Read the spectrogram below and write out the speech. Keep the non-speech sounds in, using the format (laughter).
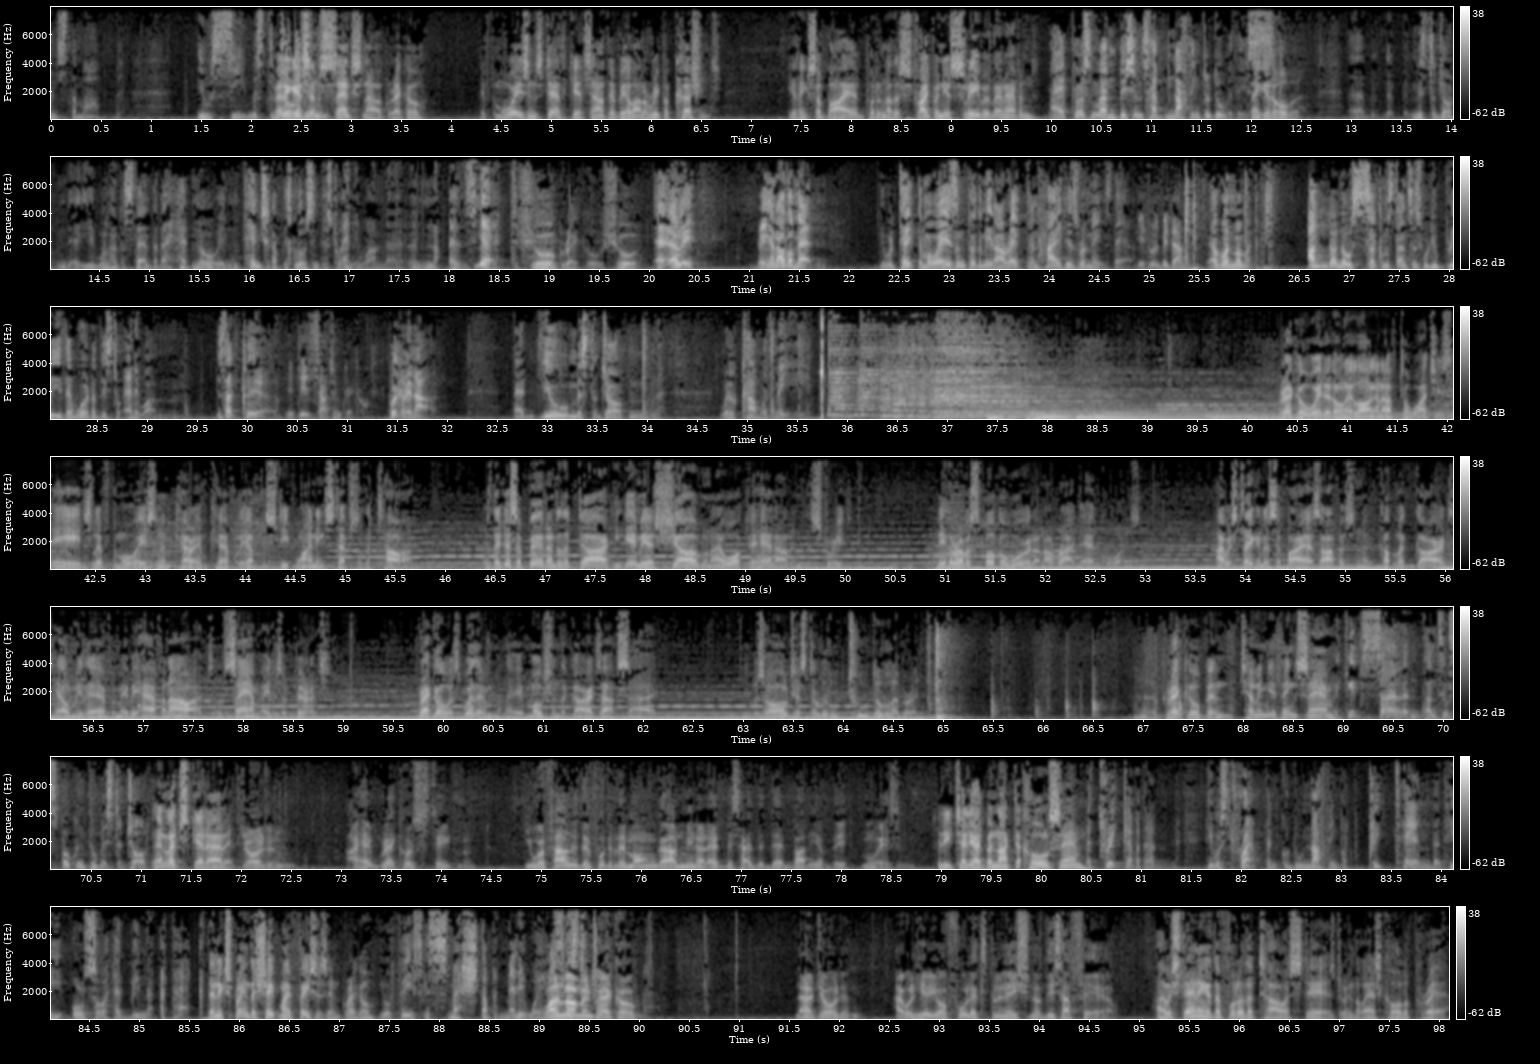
against the mob. You see, Mr. Better get some sense now, Greco. If the Muezzin's death gets out, there'll be a lot of repercussions. You think Sabaya'd put another stripe on your sleeve if that happened? My personal ambitions have nothing to do with this. Think it over. Uh, Mr. Jordan, uh, you will understand that I had no intention of disclosing this to anyone, uh, not as yet. Sure, Greco, sure. Uh, Ellie, bring another man. You will take the Muezzin to the minaret and hide his remains there. It will be done. Uh, one moment. Under no circumstances will you breathe a word of this to anyone. Is that clear? It is, Sergeant Greco. Quickly now. And you, Mr. Jordan, will come with me. Greco waited only long enough to watch his aides lift the Muezzin and carry him carefully up the steep winding steps of the tower. As they disappeared into the dark, he gave me a shove and I walked ahead out into the street. Neither of us spoke a word on our ride to headquarters. I was taken to Sabaya's office, and a couple of guards held me there for maybe half an hour till Sam made his appearance. Greco was with him, and they motioned the guards outside. It was all just a little too deliberate. Uh, Greco been telling you things, Sam? Keep silent until spoken to, Mr. Jordan. Then let's get at it. Jordan, I have Greco's statement. You were found at the foot of the Mongal minaret beside the dead body of the Muezzin. Did he tell you I'd been knocked out cold, Sam? A trick, Captain. He was trapped and could do nothing but pretend that he also had been attacked. Then explain the shape my face is in, Greco. Your face is smashed up in many ways. One moment, Jordan. Greco. Now, Jordan, I will hear your full explanation of this affair. I was standing at the foot of the tower stairs during the last call to prayer.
